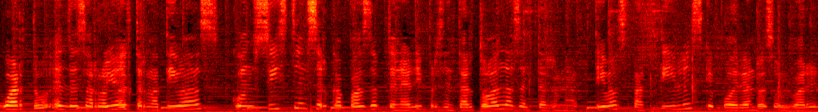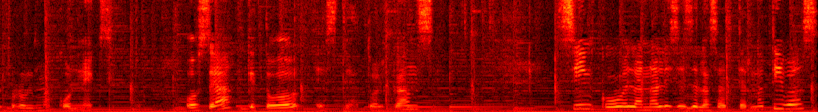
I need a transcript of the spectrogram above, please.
Cuarto, el desarrollo de alternativas consiste en ser capaz de obtener y presentar todas las alternativas factibles que podrían resolver el problema con éxito. O sea, que todo esté a tu alcance. 5. El análisis de las alternativas.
